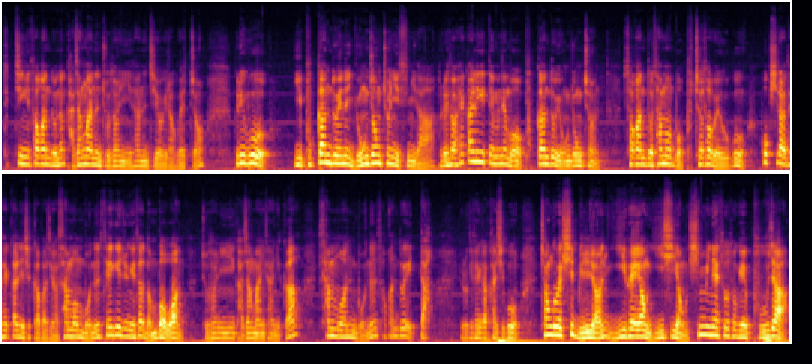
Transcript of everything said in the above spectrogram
특징이 서간도는 가장 많은 조선인이 사는 지역이라고 했죠. 그리고 이 북간도에는 용정촌이 있습니다. 그래서 헷갈리기 때문에 뭐 북간도 용정촌, 서간도 삼원보 붙여서 외우고 혹시라도 헷갈리실까봐 제가 삼원보는 세 개 중에서 넘버 원 조선인이 가장 많이 사니까 삼원보는 서간도에 있다. 이렇게 생각하시고 1911년 이회영, 이시영, 신민회 소속의 부자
